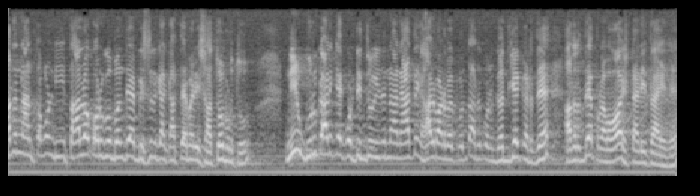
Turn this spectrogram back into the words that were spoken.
ಅದನ್ನು ನಾನು ತೊಗೊಂಡು ಈ ತಾಲೂಕವರೆಗೂ ಬಂದೆ ಬಿಸಿಲಿಗೆ ಕತ್ತೆ ಮರಿ ಸತ್ತೋಗ್ಬಿಡ್ತು. ನೀವು ಗುರುಕಾಣಿಕೆ ಕೊಟ್ಟಿದ್ದು, ಇದನ್ನು ನಾನು ಯಾತಕ್ಕೆ ಹಾಳು ಮಾಡಬೇಕು ಅಂತ ಅದಕ್ಕೊಂದು ಗದ್ಗೆ ಕಟ್ಟಿದೆ ಅದರದ್ದೇ ಪ್ರಭಾವ ಇಷ್ಟು ನಡೀತಾ ಇದೆ.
